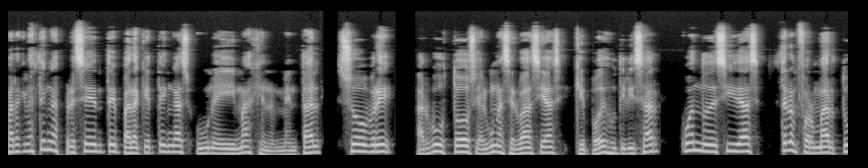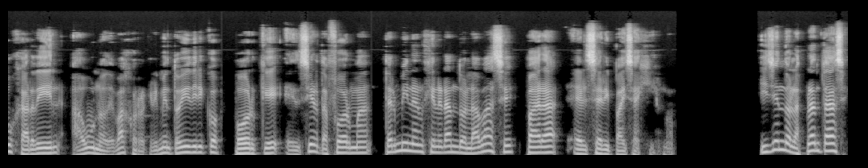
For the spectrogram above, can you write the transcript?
para que las tengas presente, para que tengas una imagen mental sobre arbustos y algunas herbáceas que podés utilizar cuando decidas transformar tu jardín a uno de bajo requerimiento hídrico porque en cierta forma terminan generando la base para el ser y paisajismo. Y yendo a las plantas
